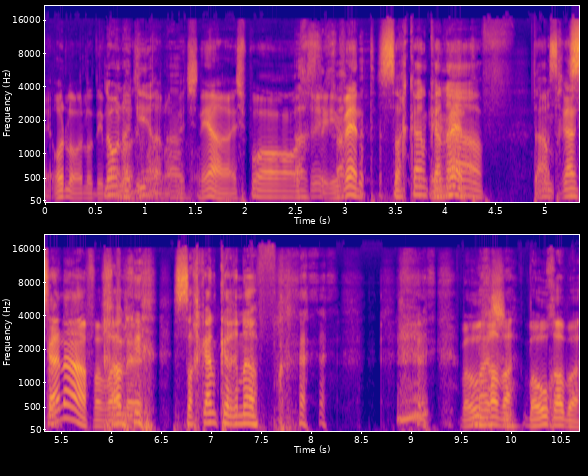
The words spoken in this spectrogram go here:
אה, עוד לא, עוד לא דיברנו על נגיע. זלטנוביץ'. שנייה, יש פה, אה, אחי. איבנט. שחקן. כנף. שחקן כנף, אבל אה, שחקן קרנף. ברוך. הבא, ברוך הבא.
